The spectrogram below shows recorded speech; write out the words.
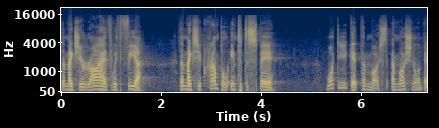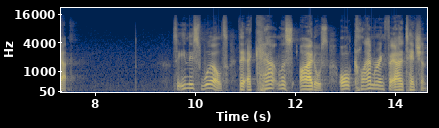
that makes you writhe with fear, that makes you crumple into despair? What do you get the most emotional about? See, in this world, there are countless idols all clamoring for our attention.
